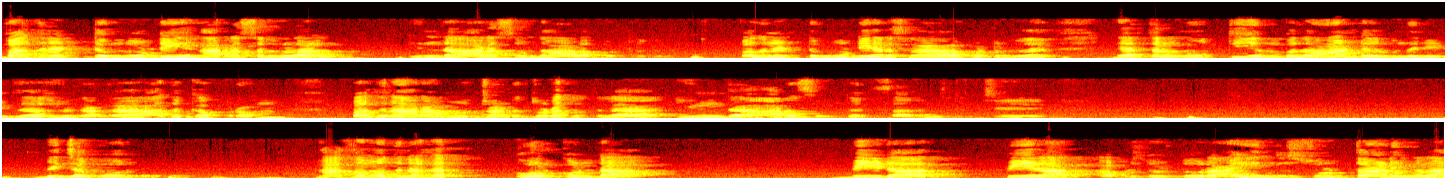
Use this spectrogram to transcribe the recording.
பதினெட்டு முடி அரசர்களால் இந்த அரசு வந்து ஆளப்பட்டிருக்கு. பதினெட்டு முடி அரசர்களால் ஆளப்பட்டிருக்கு. ஏறத்தாழ நூத்தி எண்பது ஆண்டுகள் வந்து நீடித்ததா சொல்லியிருக்காங்க. அதுக்கப்புறம் பதினாறாம் நூற்றாண்டு தொடக்கத்துல இந்த அரசு வந்து சரிஞ்சிருச்சு பிஜப்பூர் அகமது நகர் கோல்கொண்டா பீடார் பீரார் அப்படின்னு சொல்லிட்டு ஒரு ஐந்து சுல்தானிகளா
